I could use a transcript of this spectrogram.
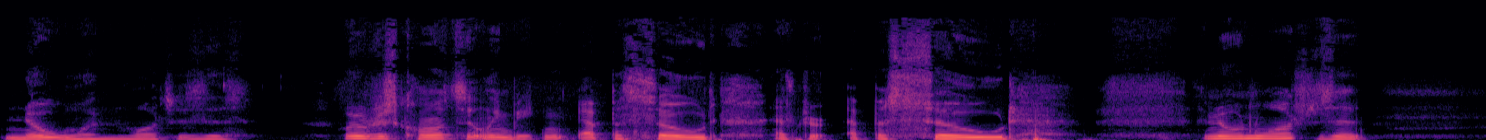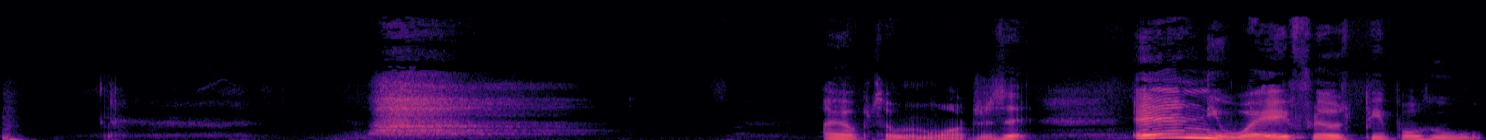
no one watches this? We're just constantly making episode after episode, and no one watches it. I hope someone watches it. Anyway, for those people who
